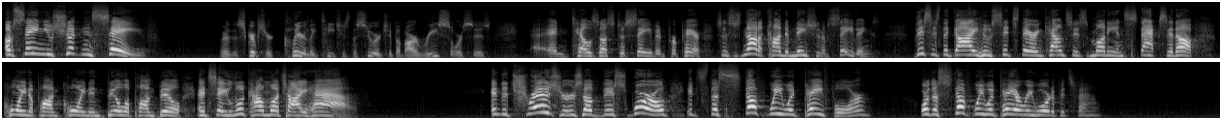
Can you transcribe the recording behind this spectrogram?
of saying you shouldn't save, where the scripture clearly teaches the stewardship of our resources and tells us to save and prepare. So this is not a condemnation of savings. This is the guy who sits there and counts his money and stacks it up, coin upon coin and bill upon bill, and say, Look how much I have. And the treasures of this world, it's the stuff we would pay for, or the stuff we would pay a reward if it's found.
